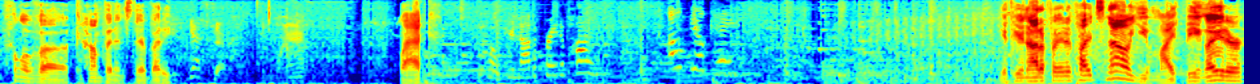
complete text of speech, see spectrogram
full of uh confidence there, buddy. yes, sir. Whack. Hope you're not afraid of heights. I'll be okay. If you're not afraid of heights now, you might be later.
